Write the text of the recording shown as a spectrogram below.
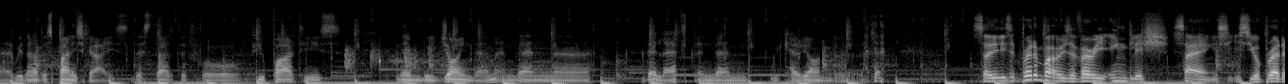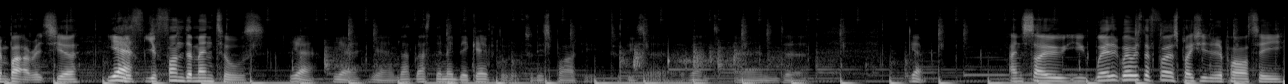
uh, with another Spanish guys. They started for a few parties, then we joined them, and then uh, they left, and then we carry on. So is it bread and butter is a very English saying. It's, it's your bread and butter. It's your Yeah. your, your fundamentals. Yeah, yeah, yeah. That, that's the name they gave to, to this party, to this uh, event, and uh, yeah. And so, you, where where was the first place you did a party?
